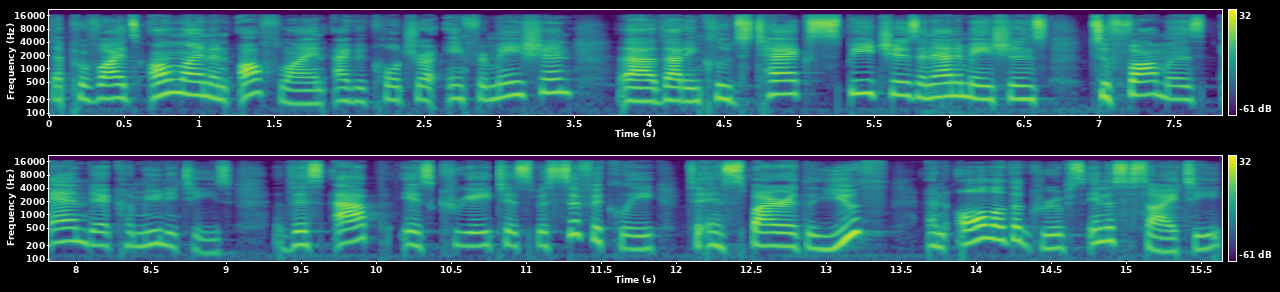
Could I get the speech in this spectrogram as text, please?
that provides online and offline agricultural information uh, that includes text, speeches, and animations to farmers and their communities. This app is created specifically to inspire the youth and all other groups in the society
